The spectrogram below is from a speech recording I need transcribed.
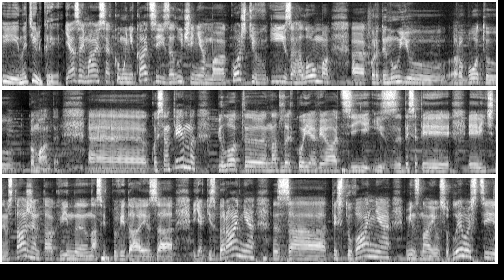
і не тільки. Я займаюся комунікацією, залученням е, коштів і загалом е, координую роботу команди. Костянтин, пілот е, надлегкої авіації із 10-річним стажем. Так він е, у нас відповідає за як і збирання, за тестування. Він знає особливості,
